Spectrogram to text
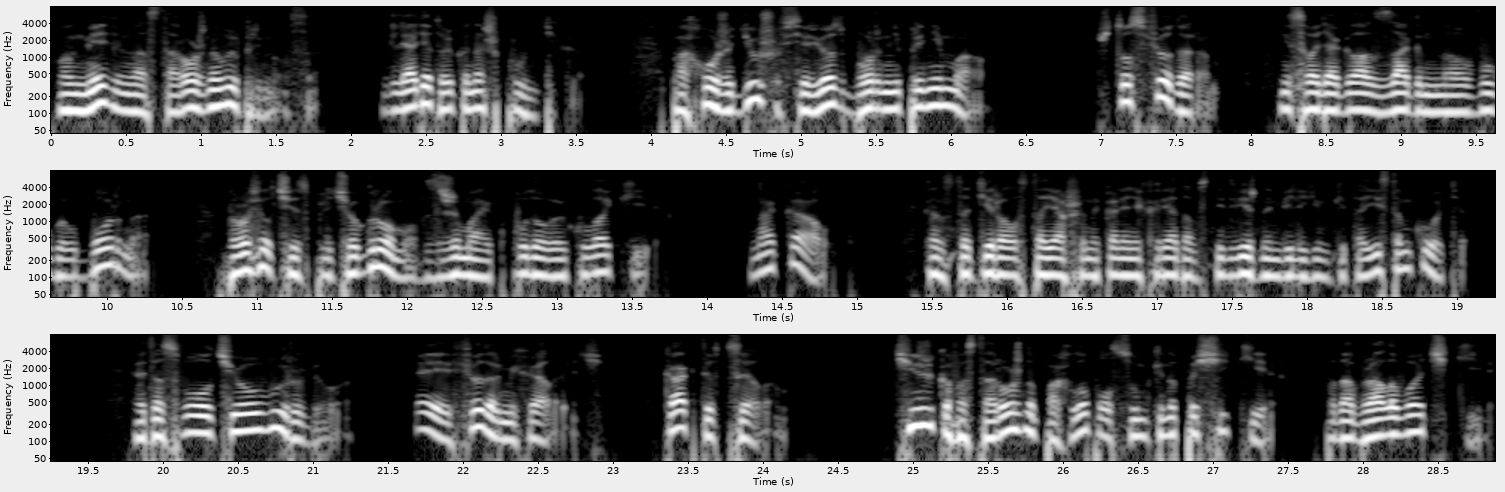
Он медленно, осторожно выпрямился, глядя только на шпунтика. Похоже, Дюшу всерьез Борн не принимал. «Что с Федором?» Не сводя глаз загнанного в угол Борна, бросил через плечо Громов, сжимая пудовые кулаки. «Нокаут констатировал стоявший на коленях рядом с недвижным великим китаистом Котя. Это сволочь его вырубила. Эй, Федор Михайлович, как ты в целом? Чижиков осторожно похлопал Сумкина по щеке, подобрал его очки,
